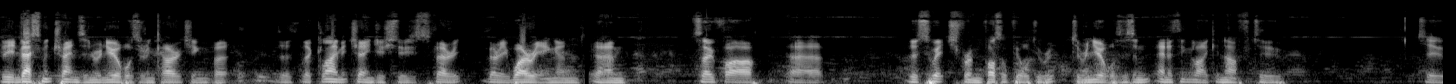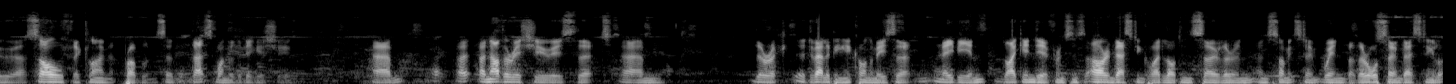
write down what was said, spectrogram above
the investment trends in renewables are encouraging, but the, the climate change issue is very, very worrying. And um, so far, uh, the switch from fossil fuel to, re- to renewables isn't anything like enough to to uh, solve the climate problem. So that's one of the big issues. Um, another issue is that um, there are developing economies that maybe in, like India, for instance, are investing quite a lot in solar and, and some extent wind, but they're also investing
